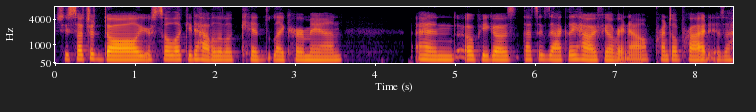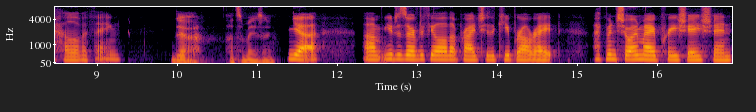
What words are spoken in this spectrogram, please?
She's such a doll. You're so lucky to have a little kid like her, man. And OP goes, That's exactly how I feel right now. Parental pride is a hell of a thing. Yeah, that's amazing. Yeah. Um, you deserve to feel all that pride. She's a keeper, all right. I've been showing my appreciation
